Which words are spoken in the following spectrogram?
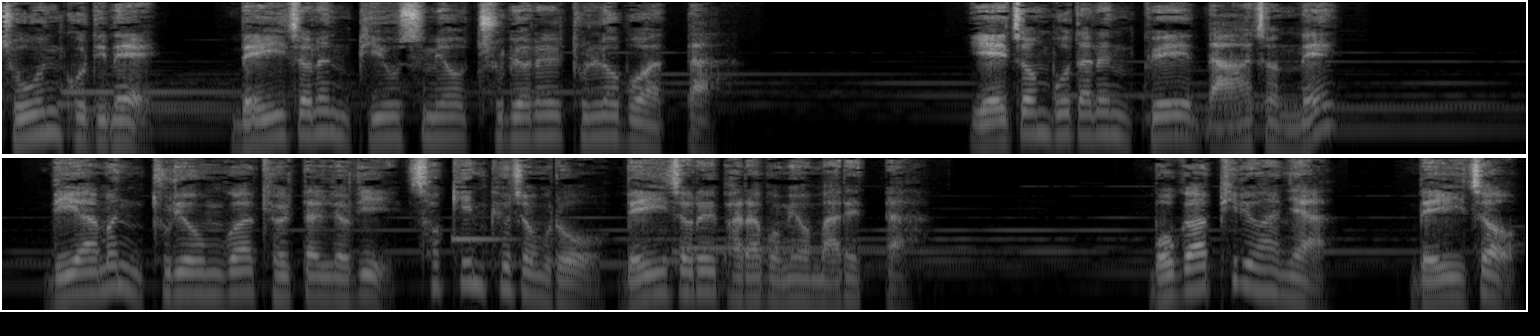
좋은 곳이네, 메이저는 비웃으며 주변을 둘러보았다. 예전보다는 꽤 나아졌네? 리암은 두려움과 결단력이 섞인 표정으로 메이저를 바라보며 말했다. 뭐가 필요하냐, 메이저.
